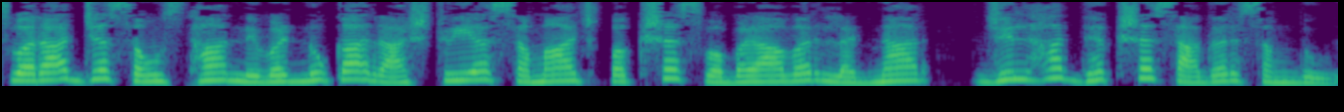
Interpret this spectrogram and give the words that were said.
स्वराज्य संस्था निवडणुका राष्ट्रीय समाज पक्ष स्वबळावर लढणार जिल्हाध्यक्ष सागर समदूर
